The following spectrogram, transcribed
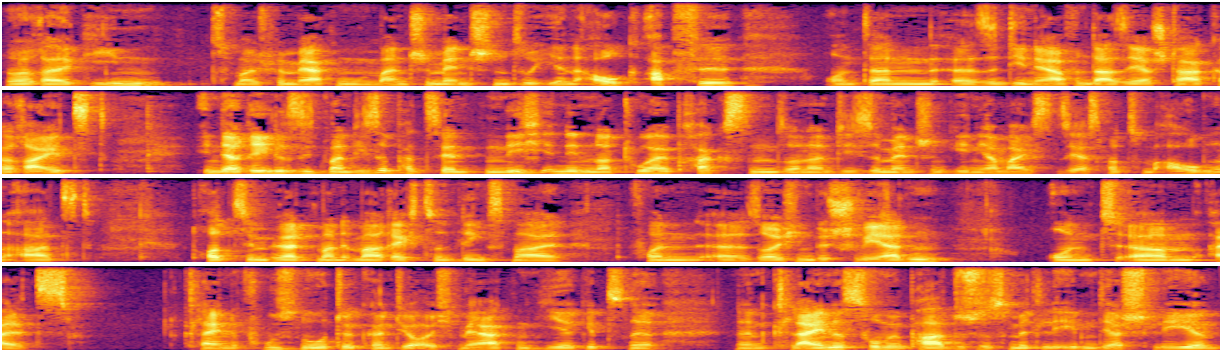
Neuralgien, zum Beispiel merken manche Menschen so ihren Augapfel und dann äh, sind die Nerven da sehr stark gereizt. In der Regel sieht man diese Patienten nicht in den Naturheilpraxen, sondern diese Menschen gehen ja meistens erstmal zum Augenarzt. Trotzdem hört man immer rechts und links mal von äh, solchen Beschwerden. Und ähm, als kleine Fußnote könnt ihr euch merken, hier gibt es ein kleines homöopathisches Mittel, eben der Schlehe,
